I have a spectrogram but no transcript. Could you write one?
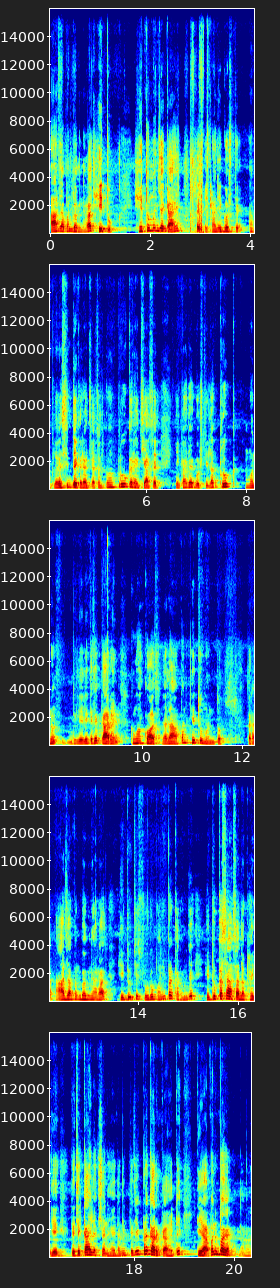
आज आपण बघणार आहोत हेतू. हेतू म्हणजे काय? तर एखादी गोष्ट आपल्याला सिद्ध करायची असेल किंवा प्रूव्ह करायची असेल एखाद्या गोष्टीला प्रूफ म्हणून दिलेले त्याचे कारण किंवा कॉज याला आपण हेतू म्हणतो. तर आज आपण बघणार आहात हेतूचे स्वरूप आणि प्रकार. म्हणजे हेतू कसा असायला पाहिजे त्याचे काय लक्षण आहेत आणि त्याचे प्रकार काय आहेत ते ते आपण बघणार आहोत.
